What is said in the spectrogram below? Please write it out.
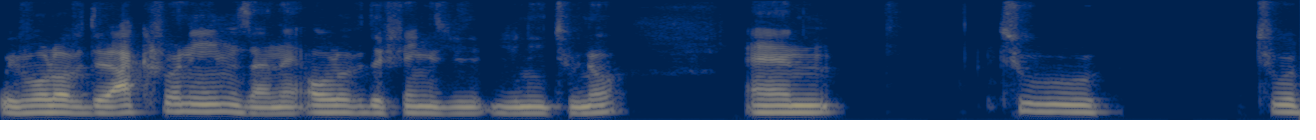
with all of the acronyms and all of the things you, you need to know. And to to a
